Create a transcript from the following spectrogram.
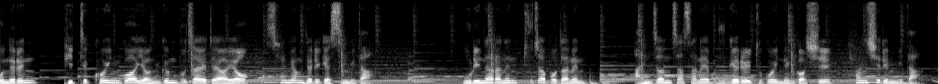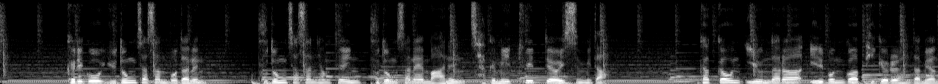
오늘은 비트코인과 연금 부자에 대하여 설명드리겠습니다. 우리나라는 투자보다는 안전 자산에 무게를 두고 있는 것이 현실입니다. 그리고 유동 자산보다는 부동 자산 형태인 부동산에 많은 자금이 투입되어 있습니다. 가까운 이웃나라 일본과 비교를 한다면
